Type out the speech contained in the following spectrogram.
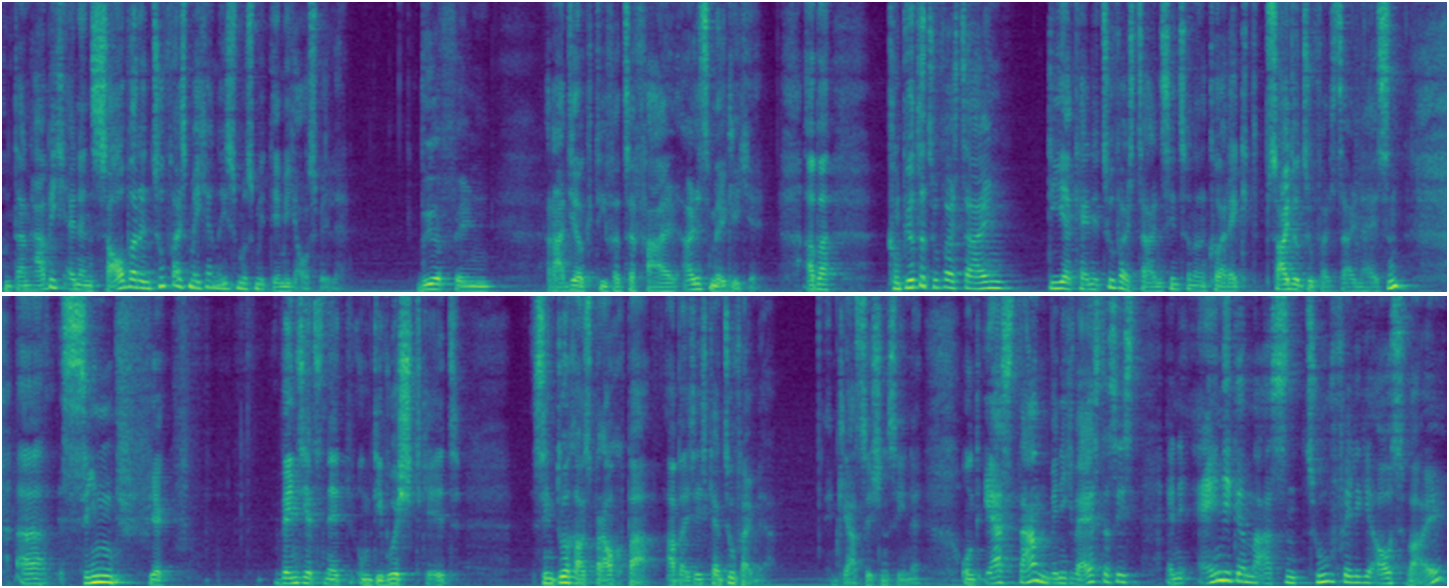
Und dann habe ich einen sauberen Zufallsmechanismus, mit dem ich auswähle. Würfeln, radioaktiver Zerfall, alles Mögliche. Aber Computerzufallszahlen, die ja keine Zufallszahlen sind, sondern korrekt Pseudozufallszahlen heißen, äh, sind, wenn es jetzt nicht um die Wurst geht, sind durchaus brauchbar, aber es ist kein Zufall mehr im klassischen Sinne. Und erst dann, wenn ich weiß, das ist eine einigermaßen zufällige Auswahl,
